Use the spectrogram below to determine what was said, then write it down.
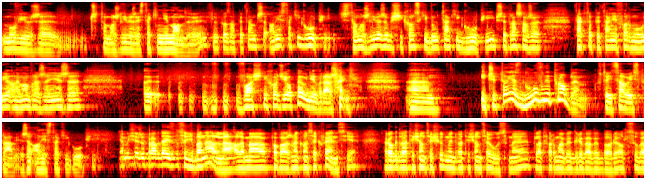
mówił, że czy to możliwe, że jest taki niemądry, tylko zapytam, czy on jest taki głupi. Czy to możliwe, żeby Sikorski był taki głupi? I przepraszam, że tak to pytanie formułuję, ale mam wrażenie, że właśnie chodzi o pełnię wrażeń. I czy to jest główny problem w tej całej sprawie, że on jest taki głupi? Ja myślę, że prawda jest dosyć banalna, ale ma poważne konsekwencje. Rok 2007-2008, Platforma wygrywa wybory, odsuwa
